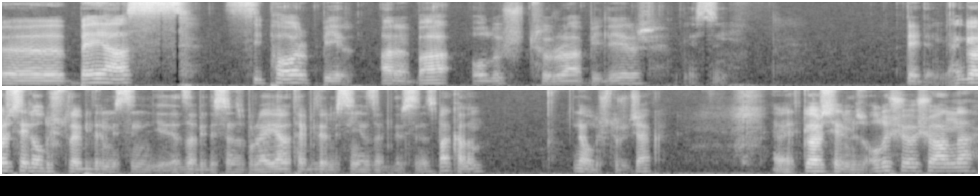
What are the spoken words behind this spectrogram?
e, beyaz spor bir araba oluşturabilir misin? Dedim. Yani görseli oluşturabilir misin yazabilirsiniz buraya, yaratabilir misin yazabilirsiniz. Bakalım ne oluşturacak. Evet görselimiz oluşuyor şu anda.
